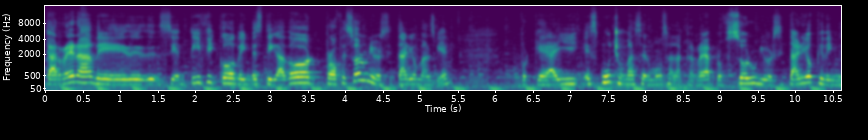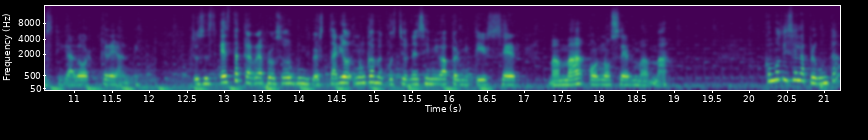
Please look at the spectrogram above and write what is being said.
carrera de, científico, de investigador, profesor universitario más bien, porque ahí es mucho más hermosa la carrera de profesor universitario que de investigador, créanme. Entonces, esta carrera de profesor universitario nunca me cuestioné si me iba a permitir ser mamá o no ser mamá. ¿Cómo dice la pregunta?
